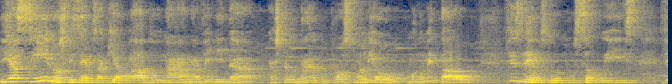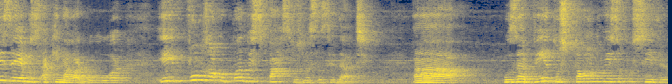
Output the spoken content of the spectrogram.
E assim nós fizemos aqui ao lado, na, na Avenida Castelo Branco, próximo ali ao Monumental, fizemos no, no São Luís, fizemos aqui na Lagoa e fomos ocupando espaços nessa cidade. Ah, os eventos tornam isso possível.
